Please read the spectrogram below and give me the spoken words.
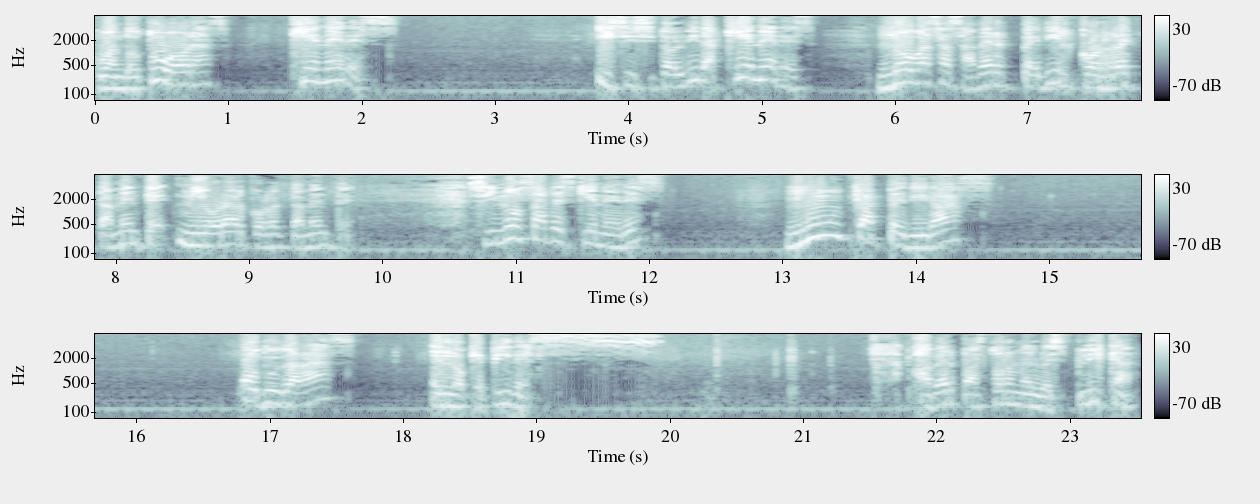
cuando tú oras quién eres. Y si se te olvida quién eres, no vas a saber pedir correctamente ni orar correctamente. Si no sabes quién eres, nunca pedirás o dudarás en lo que pides. A ver, pastor, me lo explica.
